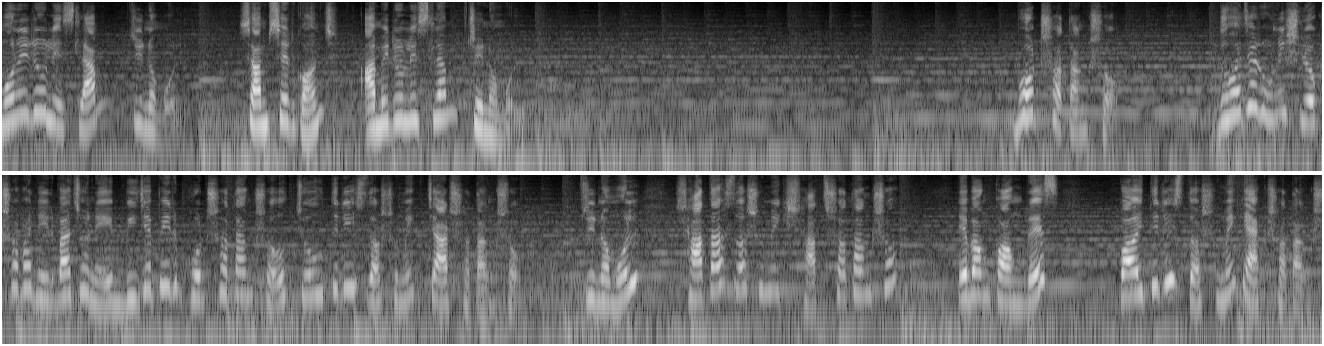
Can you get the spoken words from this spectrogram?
মনিরুল ইসলাম তৃণমূল। শামশেরগঞ্জ, আমিরুল ইসলাম তৃণমূল। ভোট শতাংশ। উনিশ লোকসভা নির্বাচনে বিজেপির ভোট শতাংশ চৌত্রিশ দশমিক চার শতাংশ, তৃণমূল সাতাশ দশমিক সাত শতাংশ এবং কংগ্রেস পঁয়ত্রিশ দশমিক এক শতাংশ।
